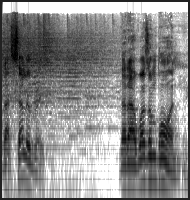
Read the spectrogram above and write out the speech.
that I celebrate that I wasn't born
